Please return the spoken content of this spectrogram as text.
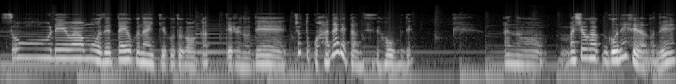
それはもう絶対良くないっていうことが分かってるので、ちょっとこう離れたんですよ、ホームで。あの、まあ、小学5年生なので、ね、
